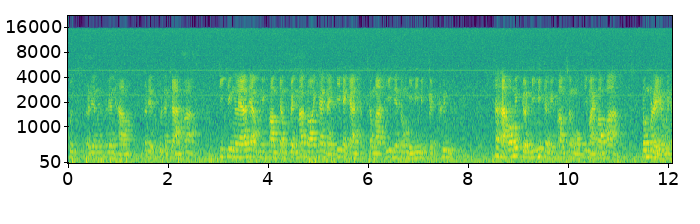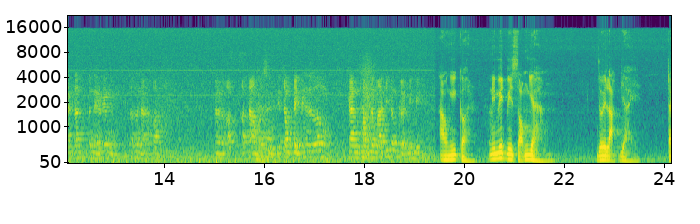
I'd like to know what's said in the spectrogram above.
ฝึกเรียนเรียนถามพระเดชพระคุณอาจารย์ว่า จริง ๆ แล้วเนี่ยมีความจำเป็นมากน้อยแค่ไหนที่ในการฝึกสมาธิเนี่ยต้องมีนิมิตเกิดขึ้น ถ้าหากว่าไม่เกิดนิมิตจะมีความสงบนี่หมายความว่าล้มเหลวไหมครับท่านท่านในเรื่องลักษณะว่าเออเอาตามพระสูตรเนี่ยจำเป็นไหมครับจะต้องการทำสมาธิต้องเกิดนิมิต เอางี้ก่อน นิมิตมีสองอย่าง โดยหลักใหญ่ แต่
